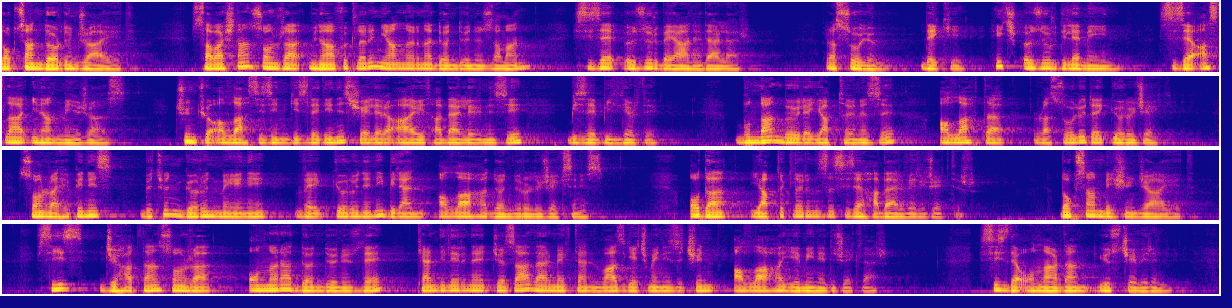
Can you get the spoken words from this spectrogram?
94. Ayet Savaştan sonra münafıkların yanlarına döndüğünüz zaman size özür beyan ederler. Resulüm de ki hiç özür dilemeyin, size asla inanmayacağız. Çünkü Allah sizin gizlediğiniz şeylere ait haberlerinizi bize bildirdi. Bundan böyle yaptığınızı Allah da Resulü de görecek. Sonra hepiniz bütün görünmeyeni ve görüneni bilen Allah'a döndürüleceksiniz. O da yaptıklarınızı size haber verecektir. 95. Ayet Siz cihattan sonra onlara döndüğünüzde kendilerine ceza vermekten vazgeçmeniz için Allah'a yemin edecekler. Siz de onlardan yüz çevirin.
